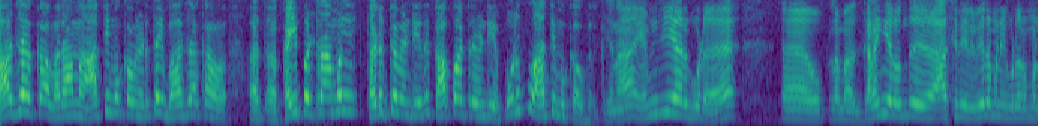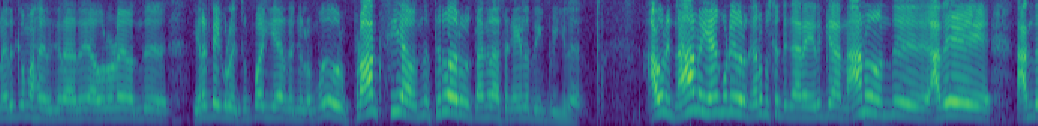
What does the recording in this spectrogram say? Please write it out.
பாஜக வராம அதிமுகவின் இடத்தை பாஜக கைப்பற்றாமல் தடுக்க வேண்டியது காப்பாற்ற வேண்டிய பொறுப்பு அதிமுகவுக்கு இருக்கு. ஏன்னா எம்ஜிஆர் கூட நம்ம கலைஞர் வந்து ஆசிரியர் வீரமணி கூட ரொம்ப நெருக்கமாக இருக்கிறாரு. அவரோட வந்து இரட்டை குலை துப்பாக்கியாக இருக்குன்னு சொல்லும்போது ஒரு ப்ராக்சியாக வந்து திருவாரூர் தங்கராசை கையில் தூக்கி பிடிக்கிறார். அவர் நானும் என் கூட ஒரு கருப்பு செட்டுக்காரன் இருக்கேன். நானும் வந்து அதே அந்த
